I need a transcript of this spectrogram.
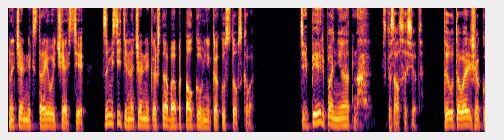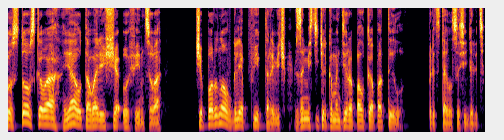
начальник строевой части, заместитель начальника штаба подполковника Кустовского. «Теперь понятно», — сказал сосед. Ты у товарища Кустовского, я у товарища Уфимцева. Чепурнов Глеб Викторович, заместитель командира полка по тылу», — представился сиделец.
